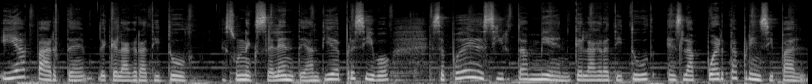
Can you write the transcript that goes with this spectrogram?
Y aparte de que la gratitud es un excelente antidepresivo, se puede decir también que la gratitud es la puerta principal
